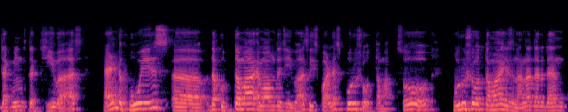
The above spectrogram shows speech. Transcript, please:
that means the Jivas and who is uh, the Uttama among the Jivas, he is called as Purushottama. So, Purushottama is none other than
